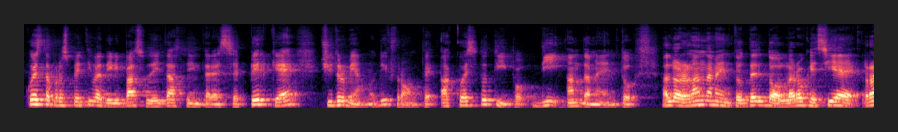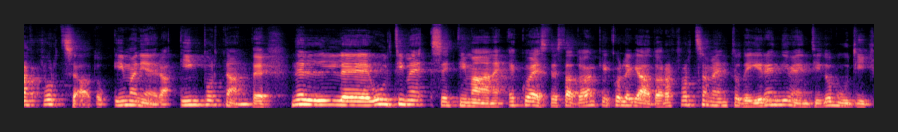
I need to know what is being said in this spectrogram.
questa prospettiva di ribasso dei tassi di interesse, perché ci troviamo di fronte a questo tipo di andamento. Allora, l'andamento del dollaro che si è rafforzato in maniera importante nelle ultime settimane e è stato anche collegato al rafforzamento dei rendimenti dovuti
